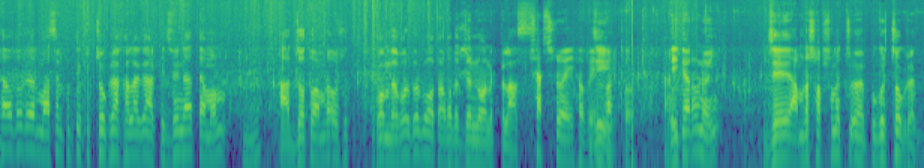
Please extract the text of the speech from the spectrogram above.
সাধারণত মাছের প্রতি একটু চোখ রাখা লাগে আর কিছুই না তেমন। আর যত আমরা ওষুধ কম ব্যবহার করব অত আমাদের জন্য অনেক প্লাস সাশ্রয় হবে। অর্থ। এই কারণেই যে আমরা সবসময় পুকুর চোখ রাখব।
